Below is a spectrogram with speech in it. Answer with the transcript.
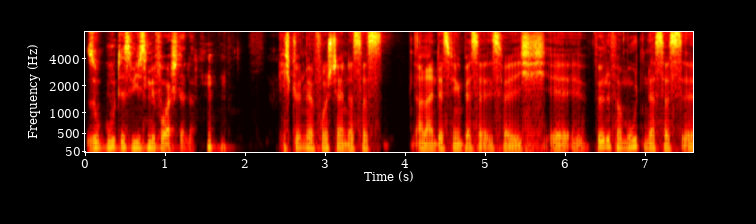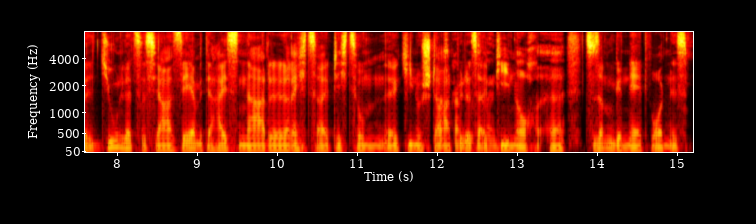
so gut ist, wie ich es mir vorstelle. ich könnte mir vorstellen, dass das allein deswegen besser ist, weil ich äh, würde vermuten, dass das äh, Dune letztes Jahr sehr mit der heißen Nadel rechtzeitig zum äh, Kinostart für das IP sein. noch äh, zusammengenäht worden ist.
